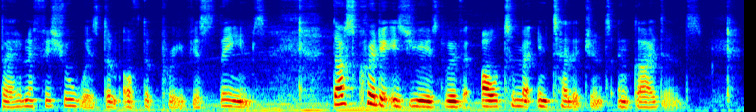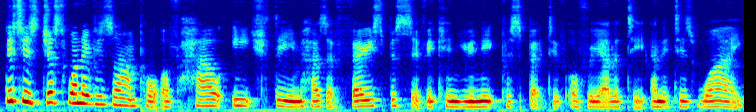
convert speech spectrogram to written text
beneficial wisdom of the previous themes. Thus, credit is used with ultimate intelligence and guidance. This is just one example of how each theme has a very specific and unique perspective of reality, and it is why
